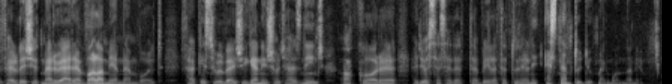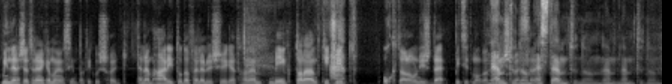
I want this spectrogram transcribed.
fejlődését, mert ő erre valamiért nem volt felkészülve, és igenis, hogyha ez nincs, akkor egy összeszedettebb életet tud élni. Ezt nem tudjuk megmondani. Minden esetre nekem nagyon szimpatikus, hogy te nem hárítod a felelősséget, hanem még talán kicsit hát, oktalan is, de picit magad Nem is tudom, veszed. ezt nem tudom, nem, nem tudom.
